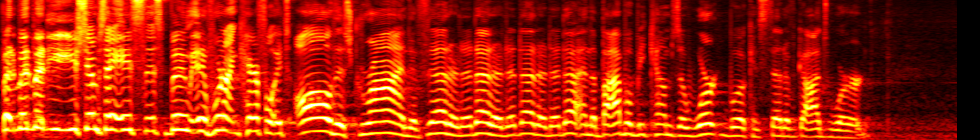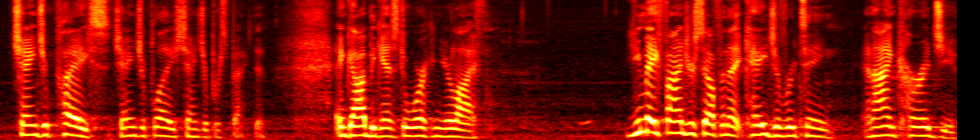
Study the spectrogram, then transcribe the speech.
But but but you, see what I'm saying? It's this boom, and if we're not careful, it's all this grind of da da da da da da da da da, and the Bible becomes a workbook instead of God's word. Change your place, change your place, change your perspective, and God begins to work in your life. You may find yourself in that cage of routine, and I encourage you.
